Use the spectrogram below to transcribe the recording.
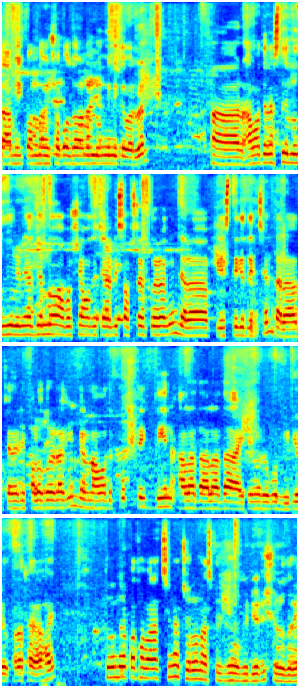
দামি কম দামি সকল ধরনের লুঙ্গি নিতে পারবেন। আর আমাদের কাছ থেকে লুঙ্গি নেওয়ার জন্য অবশ্যই আমাদের চ্যানেলটি সাবস্ক্রাইব করে রাখবেন। যারা পেজ থেকে দেখছেন, তারা চ্যানেলটি ফলো করে রাখবেন। কারণ আমাদের প্রত্যেক দিন আলাদা আলাদা আইটেমের উপর ভিডিও করা থাকা হয়। তো বন্ধুরা কথা বাড়াচ্ছি না, চলুন আজকে ভিডিওটি শুরু করি।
